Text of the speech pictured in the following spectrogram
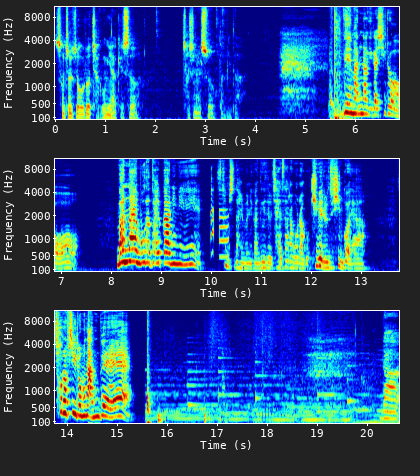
선천적으로 자궁이 약해서 자신할 수 없답니다. 왜 만나기가 싫어? 만나야 뭐라도 할 거 아니니? 삼신 할머니가 너희들 잘 살아보라고 기회를 주신 거야. 철없이 이러면 안 돼. 나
